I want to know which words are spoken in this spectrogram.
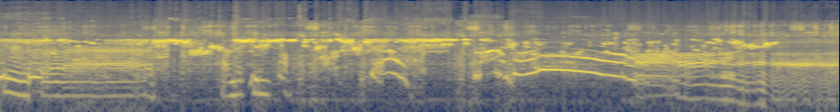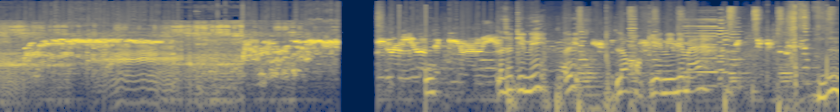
ฉันจะกินตับกินอันนี้เราจะกินอันนี้เราจะกินนี้ เอ้ย เราขอกินอันนี้ได้ไหมอืม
